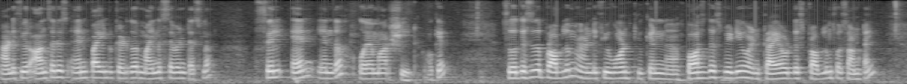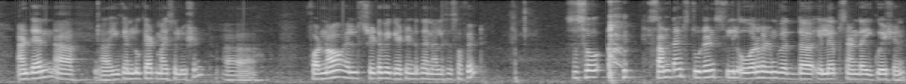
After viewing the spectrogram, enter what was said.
And if your answer is n pi into 10 to the power minus 7 Tesla fill n in the OMR sheet okay? So this is a problem and if you want you can uh, pause this video and try out this problem for some time and then uh, uh, you can look at my solution. Uh, for now I'll straight away get into the analysis of it. So, so sometimes students feel overwhelmed with the ellipse and the equation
